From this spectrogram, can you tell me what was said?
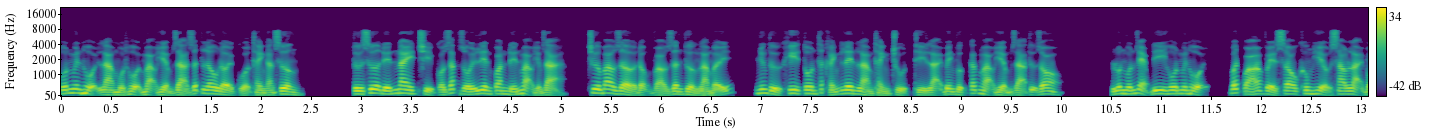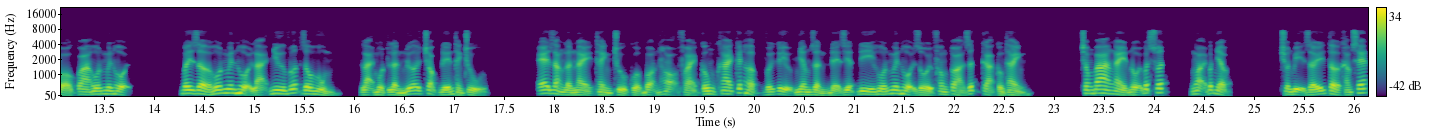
hôn nguyên hội là một hội mạo hiểm giả rất lâu đời của thành an sương. Từ xưa đến nay chỉ có rắc rối liên quan đến mạo hiểm giả, chưa bao giờ động vào dân thường làm ấy, nhưng từ khi tôn thất khánh lên làm thành chủ thì lại bên vực các mạo hiểm giả tự do. Luôn muốn dẹp đi hôn nguyên hội, bất quá về sau không hiểu sao lại bỏ qua hôn nguyên hội. Bây giờ hôn nguyên hội lại như vớt dâu hùm, lại một lần nữa chọc đến thành chủ. E rằng lần này thành chủ của bọn họ phải công khai kết hợp với gịu nhâm dần để diệt đi hôn nguyên hội rồi phong tỏa tất cả công thành. Trong ba ngày nội bất xuất, ngoại bất nhập. Chuẩn bị giấy tờ khám xét,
